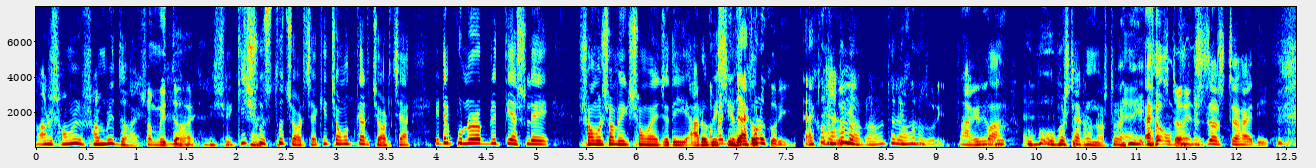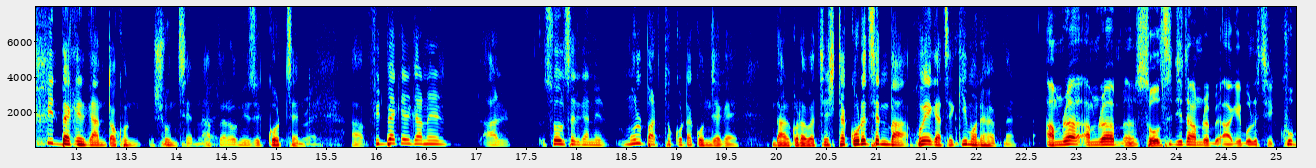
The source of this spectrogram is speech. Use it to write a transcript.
আরও সম- সমৃদ্ধ হয়। সমৃদ্ধ হয়। নিশ্চয়ই। কি সুস্থ চর্চা কি চমৎকার চর্চা। এটার পুনরাবৃত্তি আসলে সমসাময়িক সময়ে যদি আরও বেশি হতো এখনও করি এখনও এখনও করি। আমাদের এখনও উপোসটা নষ্ট হয়নি হ্যাঁ। নষ্ট হয়নি। নষ্ট ফিডব্যাকের গান তখন শুনছেন আপনারাও মিউজিক করছেন. ফিডব্যাকের গানের আর সোলসের গানের মূল পার্থক্যটা কোন জায়গায় দাঁড় করাবার চেষ্টা করেছেন বা হয়ে গেছে কি মনে হয় আপনার আমরা আমরা সোলসে যেটা আমরা আগে বলেছি খুব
